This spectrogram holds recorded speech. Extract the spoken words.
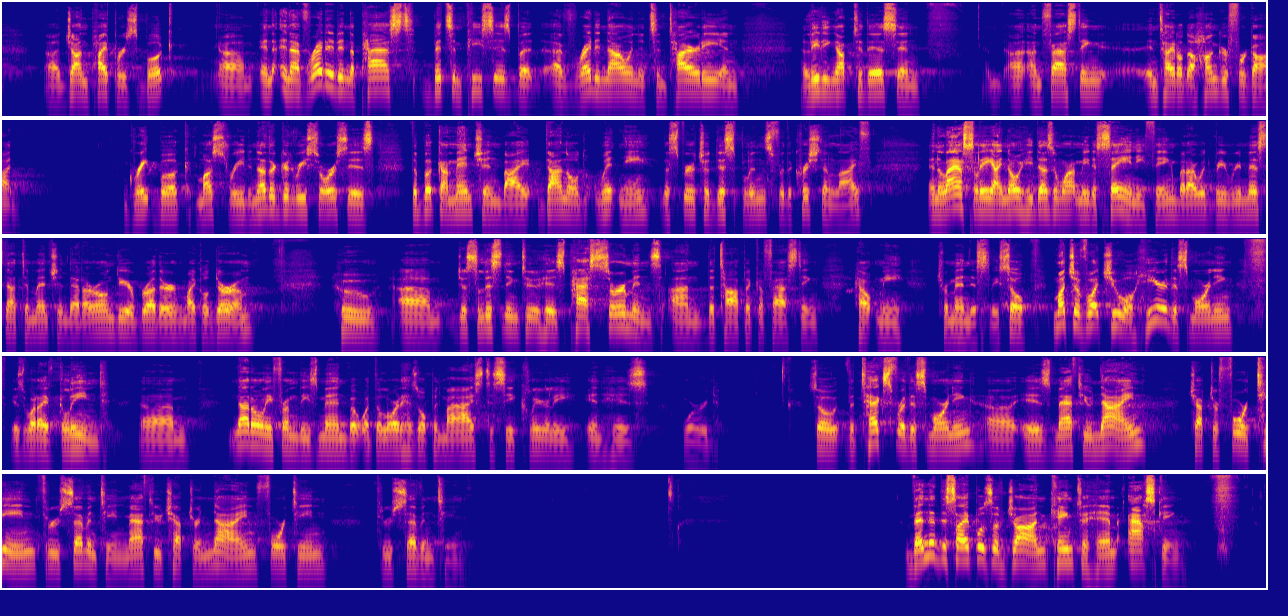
uh, John Piper's book. Um, and, and I've read it in the past, bits and pieces, but I've read it now in its entirety and leading up to this and uh, on fasting entitled A Hunger for God. Great book, must read. Another good resource is the book I mentioned by Donald Whitney, The Spiritual Disciplines for the Christian Life. And lastly, I know he doesn't want me to say anything, but I would be remiss not to mention that our own dear brother, Michael Durham, who um, just listening to his past sermons on the topic of fasting helped me tremendously. So much of what you will hear this morning is what I've gleaned. Um, not only from these men, but what the Lord has opened my eyes to see clearly in His Word. So the text for this morning uh, is Matthew 9, chapter 14 through 17. Matthew chapter 9, 14 through 17. Then the disciples of John came to him asking,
